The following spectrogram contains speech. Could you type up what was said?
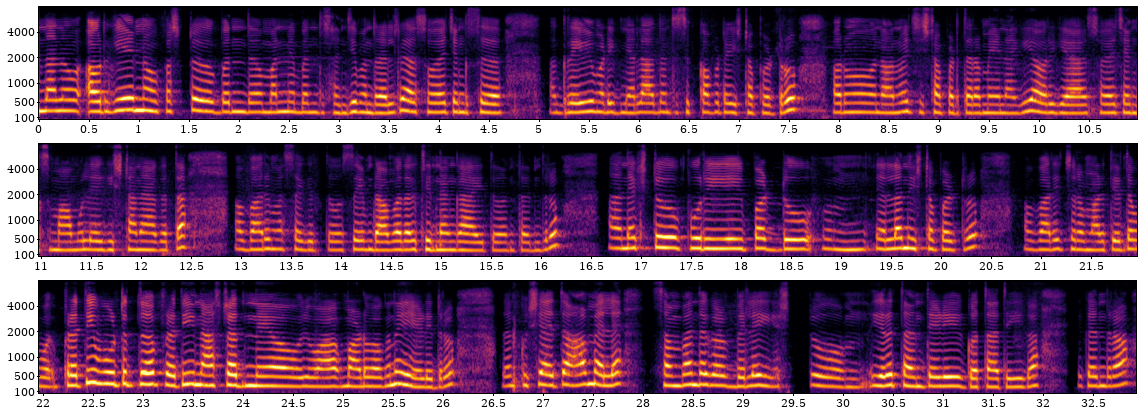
ನಾನು ಅವ್ರಿಗೇನು ಫಸ್ಟ್ ಬಂದು, ಮೊನ್ನೆ ಬಂದು, ಸಂಜೆ ಬಂದ್ರಲ್ರಿ, ಆ ಸೋಯಾ ಚಂಕ್ಸ್ ಗ್ರೇವಿ ಮಾಡಿದ್ನಲ್ಲ, ಅದಂತೂ ಸಿಕ್ಕಾಪಟ್ಟೆ ಇಷ್ಟಪಟ್ಟರು ಅವರು ನಾನ್ ವೆಜ್ ಇಷ್ಟಪಡ್ತಾರೆ ಮೇನಾಗಿ ಅವರಿಗೆ ಸೋಯಾ ಚಂಕ್ಸ್ ಮಾಮೂಲಿಯಾಗಿ ಇಷ್ಟನೇ ಆಗುತ್ತೆ. ಭಾರಿ ಮಸ್ತಾಗಿತ್ತು ಸೇಮ್ ಡಾಬಾದಾಗ ತಿಂದಂಗೆ ಆಯಿತು ಅಂತಂದರು. ನೆಕ್ಸ್ಟು ಪೂರಿ, ಪಡ್ಡು ಎಲ್ಲನೂ ಇಷ್ಟಪಟ್ಟರು ಭಾರಿ ಚಲೋ ಮಾಡ್ತಿ ಅಂತ ಪ್ರತಿ ಊಟದ, ಪ್ರತಿ ನಾಷ್ಟದ ಮಾಡುವಾಗಲೂ ಹೇಳಿದರು. ನಂಗೆ ಖುಷಿ ಆಯಿತು. ಆಮೇಲೆ ಸಂಬಂಧಗಳ ಬೆಲೆ ಎಷ್ಟು ಇರುತ್ತೆ ಅಂತೇಳಿ ಗೊತ್ತಾಯ್ತು ಈಗ. ಯಾಕಂದ್ರೆ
